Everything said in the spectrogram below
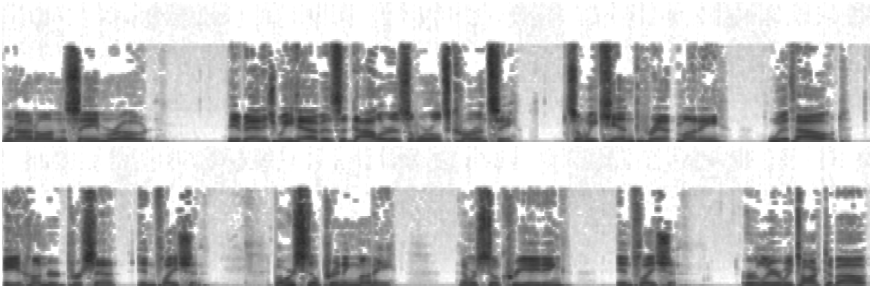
we're not on the same road. The advantage we have is the dollar is the world's currency. So we can print money without 800% inflation. But we're still printing money and we're still creating inflation. Earlier, we talked about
